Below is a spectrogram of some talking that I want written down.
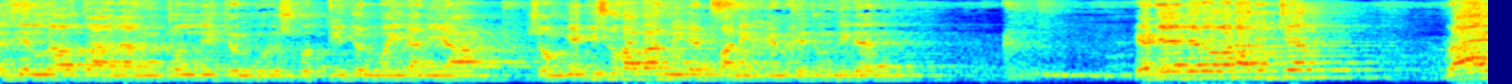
রাজিয়াল্লাহু চল্লিশ জন পুরুষ, বত্রিশ জন মহিলা নিয়া সঙ্গে কিছু খাবার নিলেন, পানি নিলেন, খেজুর দিলেন হেঁটে হেঁটে রওনা দিচ্ছেন। প্রায়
